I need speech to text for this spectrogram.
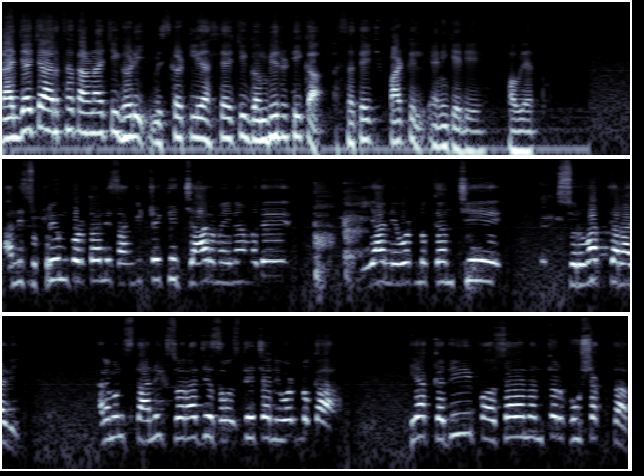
राज्याच्या अर्थकारणाची घडी विस्कटली असल्याची गंभीर टीका सतेज पाटील यांनी केली आहे. पाहूयात. आणि सुप्रीम कोर्टाने सांगितले की चार महिन्यामध्ये या निवडणुकांची सुरुवात करावी. आणि म्हणून स्थानिक स्वराज्य संस्थेच्या निवडणुका या कधी पावसाळ्यानंतर होऊ शकतात.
